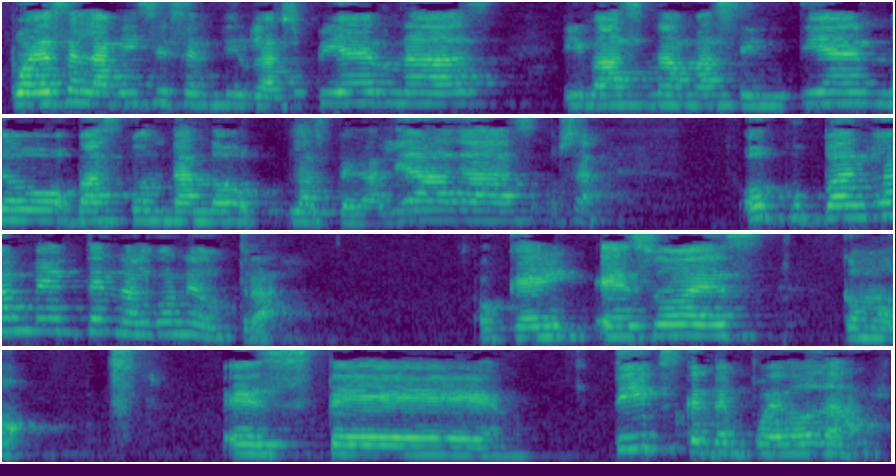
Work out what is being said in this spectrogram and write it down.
Puedes en la bici sentir las piernas y vas nada más sintiendo, vas contando las pedaleadas, o sea, ocupar la mente en algo neutral, ¿ok? Eso es como, este, tips que te puedo dar,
